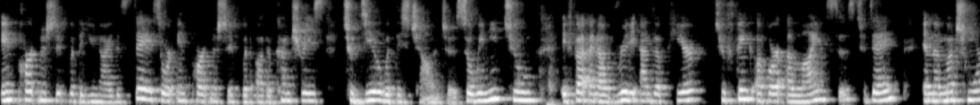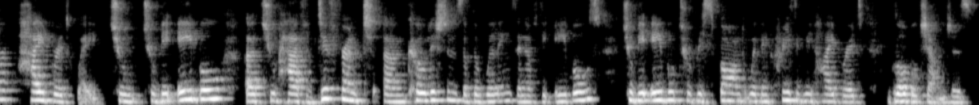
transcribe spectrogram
in partnership with the United States or in partnership with other countries to deal with these challenges. So we need to, if I, and I'll really end up here, to think of our alliances today in a much more hybrid way, to, to be able uh, to have different um, coalitions of the willings and of the ables to be able to respond with increasingly hybrid global challenges.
